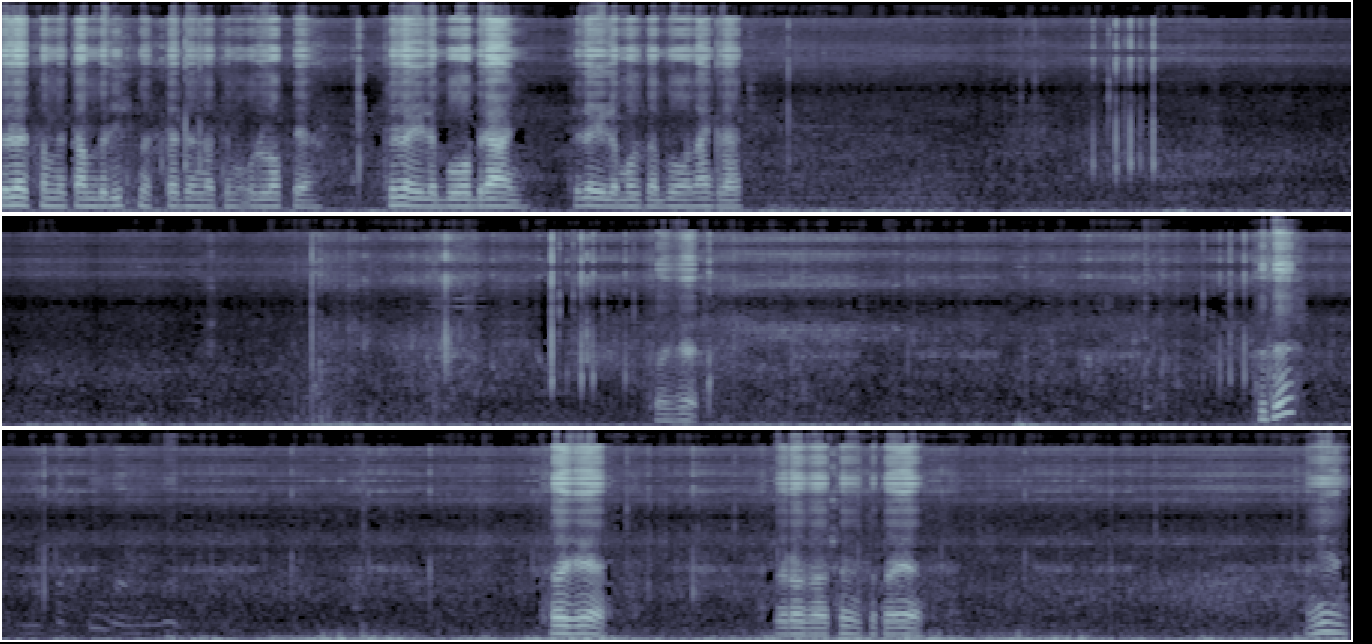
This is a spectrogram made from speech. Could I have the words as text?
Tyle, co my tam byliśmy wtedy na tym urlopie. Tyle, ile było brań. Tyle, ile można było nagrać. Coś jest. Co to jest? Coś jest. Zaraz zobaczymy co to jest. Nic.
